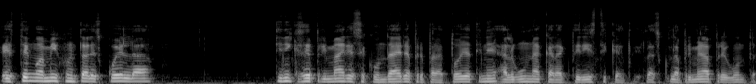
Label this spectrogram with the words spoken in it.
eh, tengo a mi hijo en tal escuela, tiene que ser primaria, secundaria, preparatoria, tiene alguna característica, la primera pregunta.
